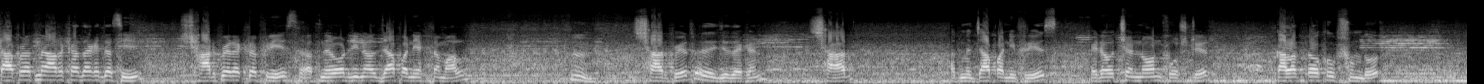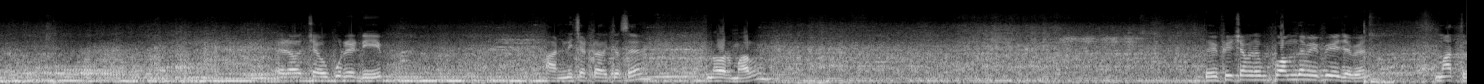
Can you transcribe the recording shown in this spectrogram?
তারপর আপনার আর একটা দেখা যাচ্ছি শার্পের একটা ফ্রিজ আপনার অরিজিনাল জাপানি একটা মাল। হুম শার্পের এই যে দেখেন শার্প আপনার জাপানি ফ্রিজ এটা হচ্ছে নন ফোস্টের কালারটাও খুব সুন্দর। এটা হচ্ছে উপরে ডিপ। আর নিচেরটা হইতেছে নর্মাল তো এই ফ্রিজটা আমাদের কম দামে পেয়ে যাবেন। মাত্র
